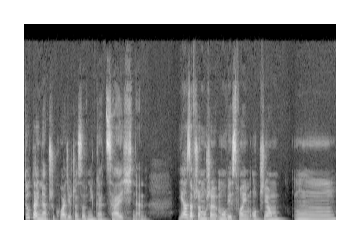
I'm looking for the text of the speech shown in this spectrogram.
tutaj na przykładzie czasownika zeichnen. Ja zawsze muszę, mówię swoim uczniom, mm,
